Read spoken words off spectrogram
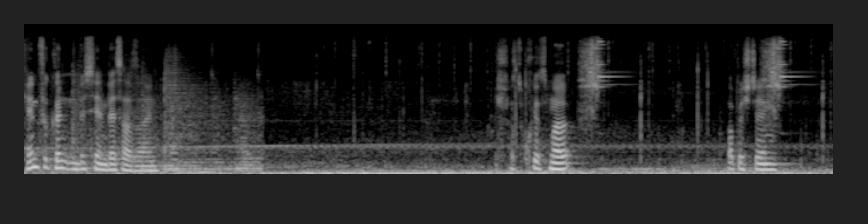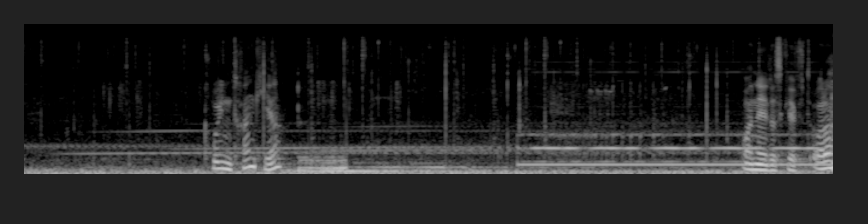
Kämpfe könnten ein bisschen besser sein. Ich versuche jetzt mal, ob ich den grünen Trank hier. Oh ne, das Gift, oder?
